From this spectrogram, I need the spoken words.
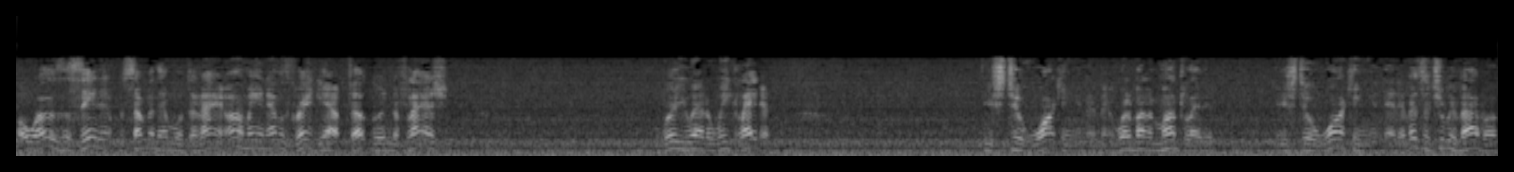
Oh, others have seen it, but some of them will deny it. Oh man, that was great. Yeah, it felt good in the flash. Where you at a week later? You're still walking in it. What about a month later? You're still walking in that. If it's a true revival,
